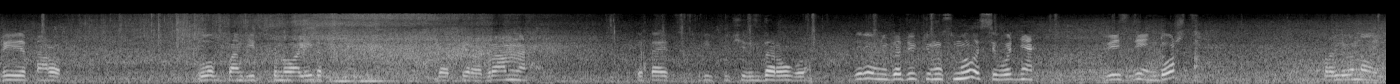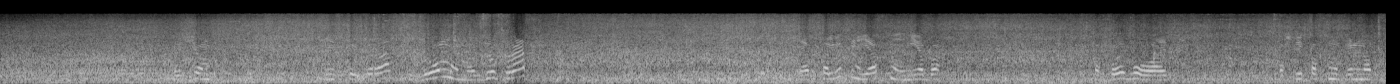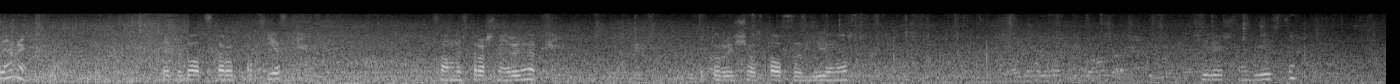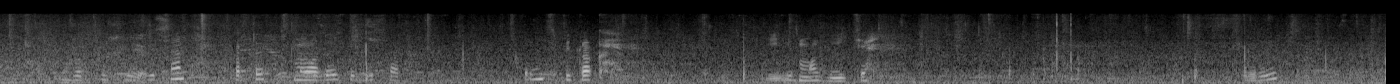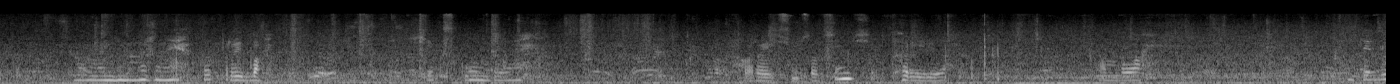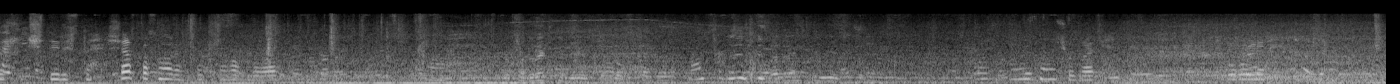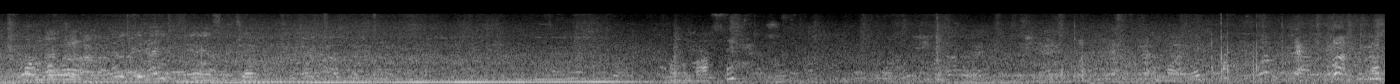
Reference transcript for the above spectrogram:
Привет, народ. Блок бандитских инвалидов. Баткира Абрамна пытается перейти через дорогу. Деревню Гадюкину смыло. Сегодня весь день дождь проливной. Причем несколько раз с громом, и вдруг раз и абсолютно ясное небо. Такое бывает. Пошли посмотрим на цены. Это 22 подъезд. Самый страшный рынок, который еще остался с 90-х. Черешня 200. Огурцы 60. Картофель молодой 50. В принципе, как и в магните. Сыры. Самые ненужные. Вот рыба. Хекс скумбрия. Форель 770. Карелия. Там была. Это больше 400. Сейчас посмотрим, что это бывает. Не знаю, что брать. Курули. Бамбули. Колбасы. Молочка. Вот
